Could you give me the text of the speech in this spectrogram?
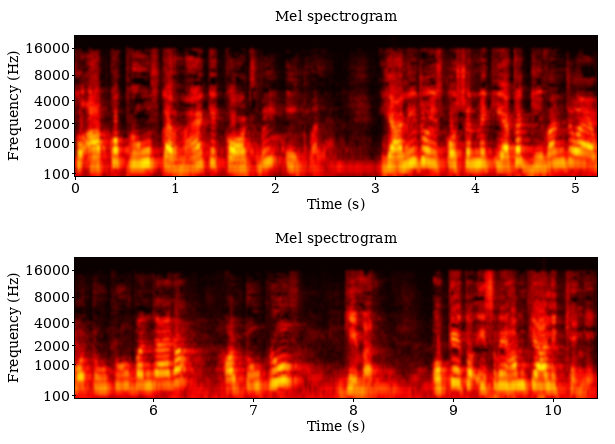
तो आपको प्रूव करना है कि कॉर्ड्स भी इक्वल है। यानी जो इस क्वेश्चन में किया था गिवन जो है वो टू प्रूफ बन जाएगा और टू प्रूफ गिवन ओके तो इसमें हम क्या लिखेंगे?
